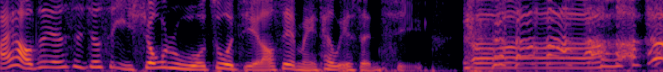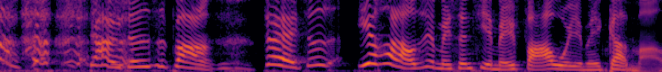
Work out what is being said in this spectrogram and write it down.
还好这件事就是以羞辱我作结，老师也没特别生气。呃，佳宇真是棒，对，就是因为后来老师也没生气，也没罚我，也没干嘛，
